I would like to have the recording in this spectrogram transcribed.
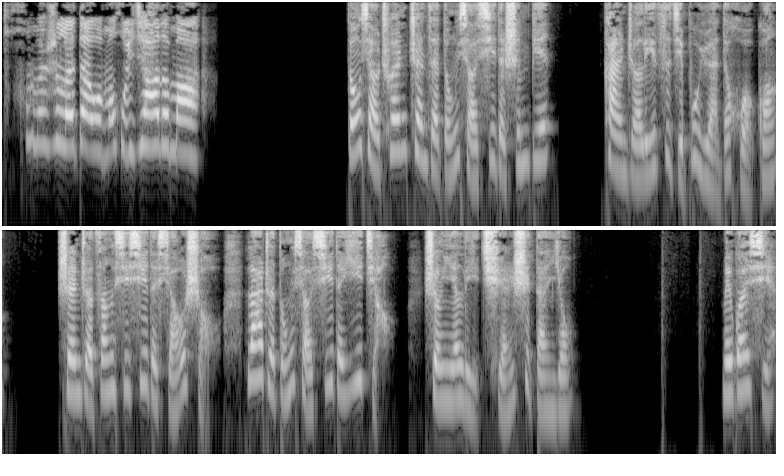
他们是来带我们回家的吗？董小川站在董小希的身边，看着离自己不远的火光，伸着脏兮兮的小手拉着董小希的衣角，声音里全是担忧。没关系，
